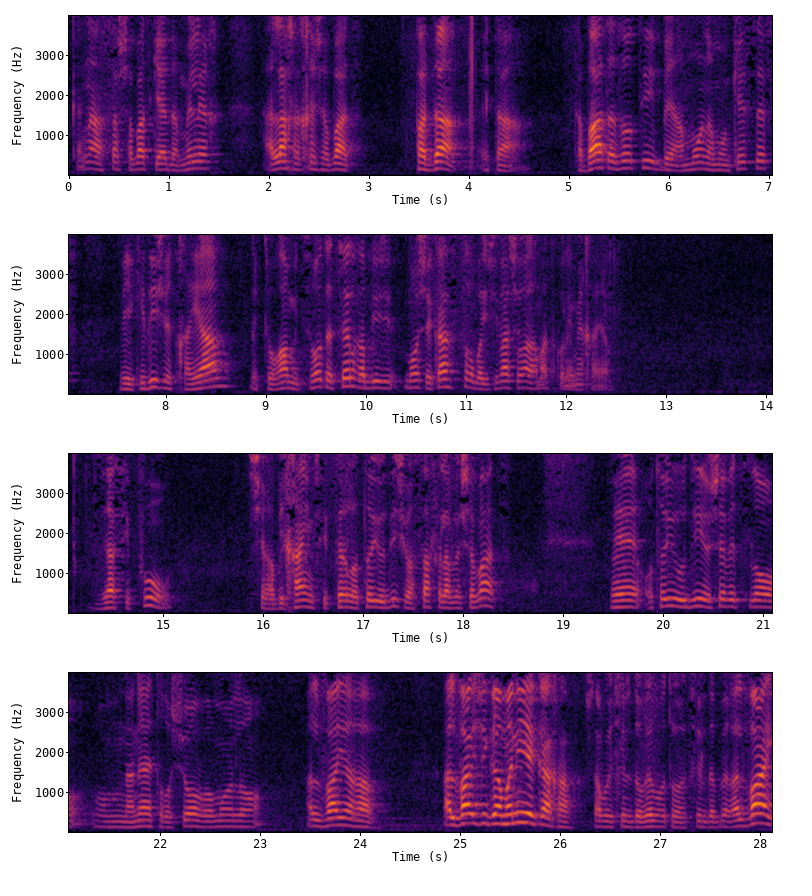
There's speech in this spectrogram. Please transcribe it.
קנה, עשה שבת כיד המלך, הלך אחרי שבת, פדה את הטבעת הזאת בהמון המון כסף, והקדיש את חייו לתורה מצוות אצל רבי משה קסטרו בישיבה שלו למד כל ימי חייו. זה הסיפור שרבי חיים סיפר לאותו יהודי שהוא אסף אליו לשבת. ואותו יהודי יושב אצלו, הוא מנענע את ראשו ואומר לו, הלוואי הרב, הלוואי שגם אני אהיה ככה. עכשיו הוא התחיל לדובב אותו, התחיל לדבר, הלוואי,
